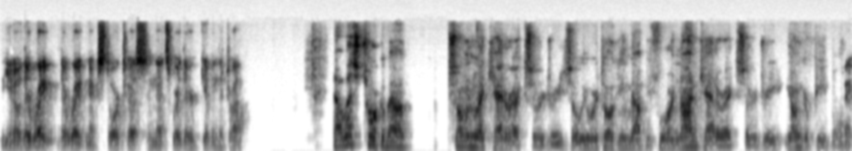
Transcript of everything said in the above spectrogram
you know, they're right they're right next door to us, and that's where they're given the drop. Now let's talk about someone who had cataract surgery. So we were talking about before non-cataract surgery, younger people, right.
